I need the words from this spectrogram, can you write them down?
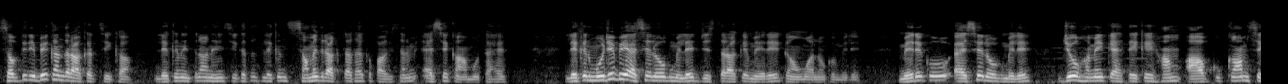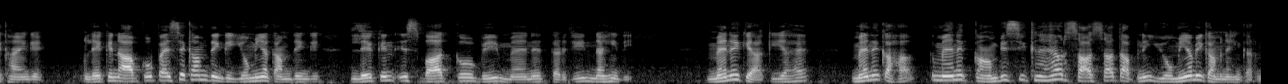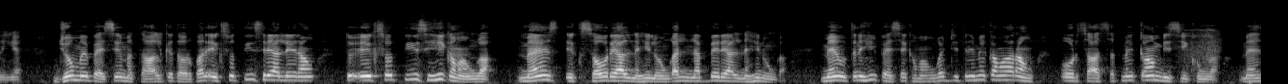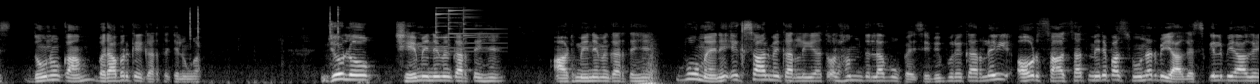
सऊदी अरबिया के अंदर आकर सीखा, लेकिन इतना नहीं सीखा था, लेकिन समझ रखता था कि पाकिस्तान में ऐसे काम होता है। लेकिन मुझे भी ऐसे लोग मिले जिस तरह के मेरे गाँव वालों को मिले। मेरे को ऐसे लोग मिले जो हमें कहते कि हम आपको काम सिखाएँगे, लेकिन आपको पैसे कम देंगे, योमिया कम देंगे, लेकिन इस बात को भी मैंने तरजीह नहीं दी। मैंने क्या किया है? मैंने कहा कि मैंने काम भी सीखना है और साथ साथ अपनी योमिया भी कम नहीं करनी है। जो मैं पैसे मताल के तौर पर 130 रियाल ले रहा हूँ तो 130 ही कमाऊँगा। मैं एक सौ रियाल नहीं लूँगा, नब्बे रियाल नहीं लूँगा। मैं उतने ही पैसे कमाऊँगा जितने मैं कमा रहा हूँ, और साथ साथ मैं काम भी सीखूँगा। मैं दोनों काम बराबर के करते चलूँगा। जो लोग छः महीने में करते हैं, आठ महीने में करते हैं, वो मैंने एक साल में कर लिया तो अल्हम्दुलिल्लाह वो पैसे भी पूरे कर ली, और साथ साथ मेरे पास हुनर भी आ गए, स्किल भी आ गई।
